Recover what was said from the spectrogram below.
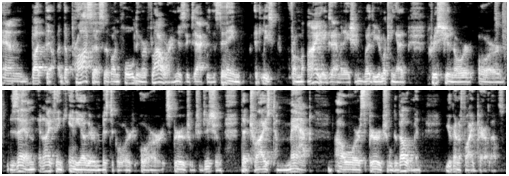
and but the the process of unfolding or flowering is exactly the same, at least from my examination, whether you're looking at Christian or or Zen, and I think any other mystical or, or spiritual tradition that tries to map our spiritual development, you're going to find parallels.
